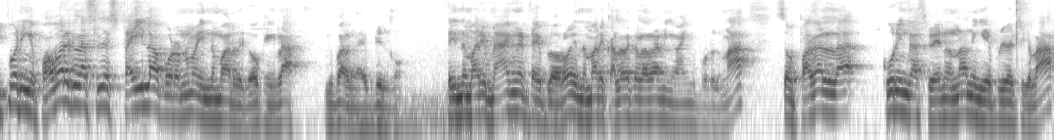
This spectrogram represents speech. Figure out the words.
இப்போ நீங்கள் பவர் கிளாஸில் ஸ்டைலாக போடணுமா? இந்த மாதிரி இருக்குது ஓகேங்களா? இங்கே பாருங்கள் எப்படி இருக்கும். ஸோ இந்த மாதிரி மேக்னெட் டைப்பில் வரும். இந்த மாதிரி கலர் கலராக நீங்கள் வாங்கி போட்டுக்கலாம். ஸோ பகலில் கூலிங் கிளாஸ் வேணும்னா நீங்கள் எப்படி வச்சுக்கலாம்?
